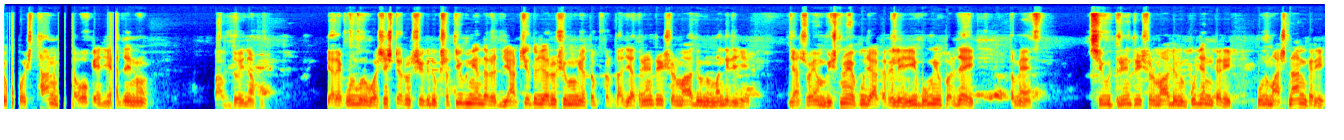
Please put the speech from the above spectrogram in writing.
એવું કોઈ સ્થાન બતાવો કે જ્યાં જઈને હું પાપ ધોઈ નાખું. ત્યારે કુલગુરુ વશિષ્ઠ ઋષિએ કીધું સતયુગની અંદર જ્યાં અઠ્યોતેર ઋષિ મુનિઓ તપ કરતા, જ્યાં ત્રિનેત્રેશ્વર મહાદેવનું મંદિર છે, જ્યાં સ્વયં વિષ્ણુએ પૂજા કરેલી એ ભૂમિ ઉપર જઈ તમે શિવ ત્રિનેત્રેશ્વર મહાદેવનું પૂજન કરી કુંડમાં સ્નાન કરી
